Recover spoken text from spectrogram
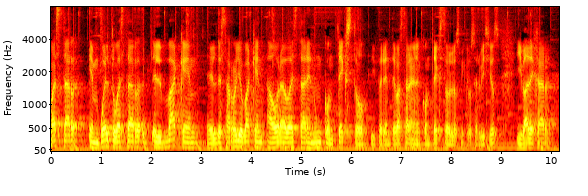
va a estar envuelto, va a estar el backend, el desarrollo backend ahora va a estar en un contexto diferente, va a estar en el contexto de los microservicios y va a dejar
